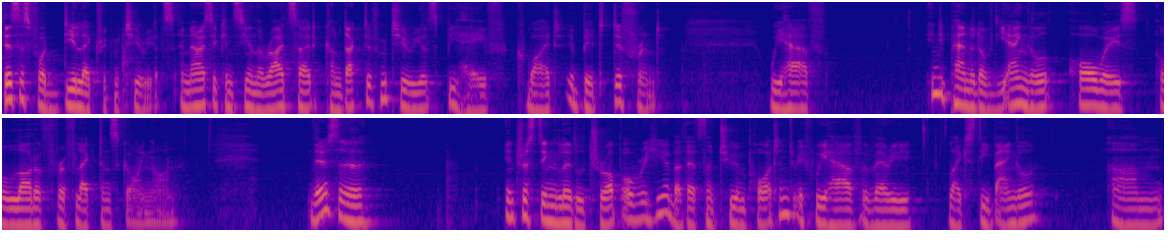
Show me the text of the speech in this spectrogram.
this is for dielectric materials. And now as you can see on the right side, conductive materials behave quite a bit different. We have, independent of the angle, always a lot of reflectance going on. There's a interesting little drop over here, but that's not too important if we have a very like steep angle um,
